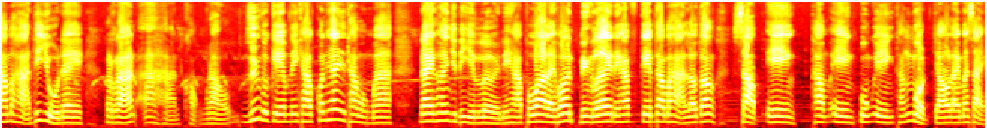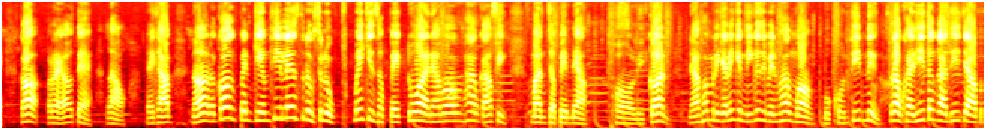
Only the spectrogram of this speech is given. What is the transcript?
ทำอาหารที่อยู่ในร้านอาหารของเรา ซึ่งตัวเกมนะครับค่อนข้างจะทำออกมาได้ค่อนข้างจะดีเลยนะครับเพราะว่าอะไรเพราะหนึ่งเลยนะครับเกมทำอาหารเราต้องสับเอง ทำเองปรุงเองทั้งหมดจะเอาอะไรมาใส่ก็แล้วแต่เรานะครับเนาะแล้วก็เป็นเกมที่เล่นสนุกสนุกไม่กินสเปคด้วยนะครับเพราะภาพกราฟิกมันจะเป็นแนวโพลีกอนนะครับเพราะในการเล่นเกมนี้ก็จะเป็นภาพมองบุคคลที่หนึ่งสำหรับใครที่ต้องการที่จะไป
